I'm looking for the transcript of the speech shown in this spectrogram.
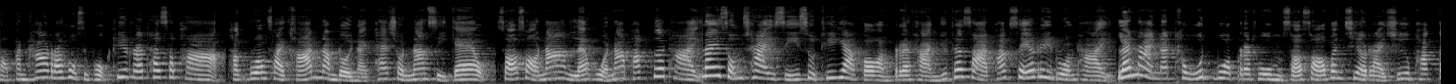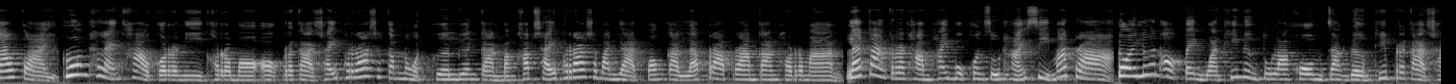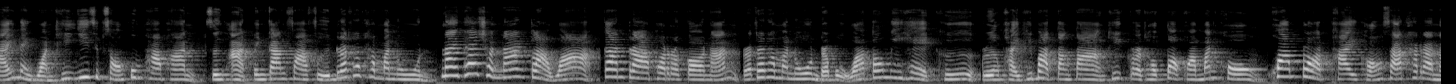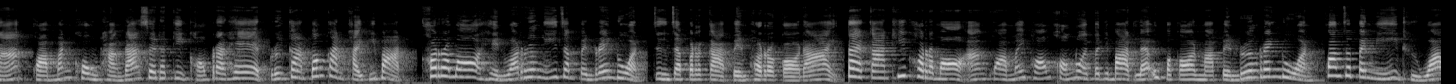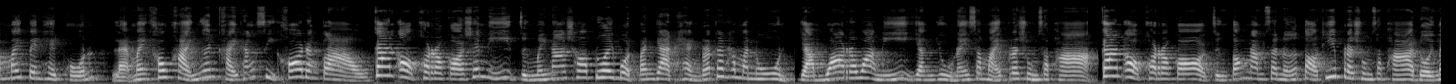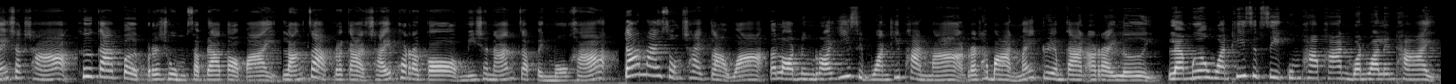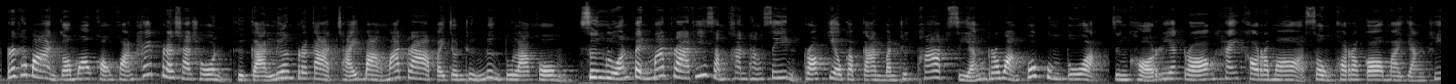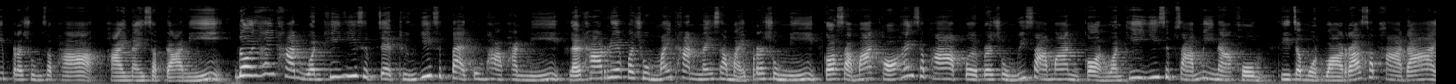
2566 ที่รัฐสภา พักร่วมฝ่ายค้านนำโดยนายแพทย์ชนน่านสีแก้ว สสน่าน และหัวหน้าพักเพื่อไทย นายสมชัยศรีสุทธิยากร ประธานยุทธศาสตร์พักเสรีรวมไทย และนายนัทวุฒิบัวประทุม สสบัญชีรายชื่อพักก้าวไกล ร่วมแถลงข่าวกรณีครมออกประกาศใช้พระราชกำหนด เพื่อเลื่อนการบังคับใช้พระราชบัญญัติป้องกันและปราบปรามการทรมาน และการกระทำให้บุคคลสูญหาย 4 มาตรา โดยเลื่อนออกเป็นวันที่ 1 ตุลาคม จากเดิมที่ประกาศใช้ในวันที่ 22 กุมภาพันธ์ ซึ่งอาจเป็นการฝ่าฝืนรัฐธรรมนูญ นายแพทย์ชนน่านกล่าวว่า การตราพรกนั้น รัฐธรรมนูญระบุว่าต้องมีเหตุคือ เรื่องภัยพิบัติต่างๆ ที่กระทบต่อความมั่นคง ความปลอดภัยของสาธารณะ ความมั่นคงทางด้านเศรษฐกิจของประเทศ หรือการป้องกันภัยพิบัติคอรมอเห็นว่าเรื่องนี้จำเป็นเร่งด่วน จึงจะประกาศเป็นพรกได้ แต่การที่คอรมอ้างความไม่พร้อมของหน่วยปฏิบัติ และอุปกรณ์มาเป็นเรื่องเร่งด่วน ความจำเป็นนี้ถือว่าไม่เป็นเหตุผลและไม่เข้าข่ายเงื่อนไขทั้ง 4 ข้อดังกล่าว การออกพรกเช่นนี้จึงไม่น่าชอบด้วยบทบัญญัติแห่งรัฐธรรมนูญย้ำว่าระหว่างนี้ยังอยู่ในสมัยประชุมสภา การออกพรกจึงต้องนำเสนอต่อที่ประชุมสภาโดยไม่ชักช้า คือการเปิดประชุมสัปดาห์ต่อไป หลังจากประกาศใช้พรกมิฉะนั้นจะเป็นโมฆะด้านนายสมชัยกล่าวว่า ตลอด 120 วันที่ผ่านมา รัฐบาลไม่เตรียมการอะไรเลย และเมื่อวันที่ 14 กุมภาพันธ์วันวาเลนไทน์รัฐบาลก็มอบของขวัญให้ประชาชน คือการเลื่อนประกาศใช้บางมาตราไปจนถึง 1 ตุลาคม ซึ่งล้วนเป็นมาตราที่สำคัญทั้งสิ้น เพราะเกี่ยวกับการบันทึกภาพเสียงระหว่างควบคุมตัว จึงขอเรียกร้องให้คอรมอส่งพรกมายังที่ประชุมสภาภายในสัปดาห์นี้ โดยให้ทันวันที่ 27 ถึง 28 กุมภาพันธ์นี้ และถ้าเรียกประชุมไม่ทันในสมัยประชุมนี้ ก็สามารถขอให้สภาเปิดประชุมวิสามันก่อนวันที่ 23 มีนาคม ที่จะหมดวาระสภาได้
